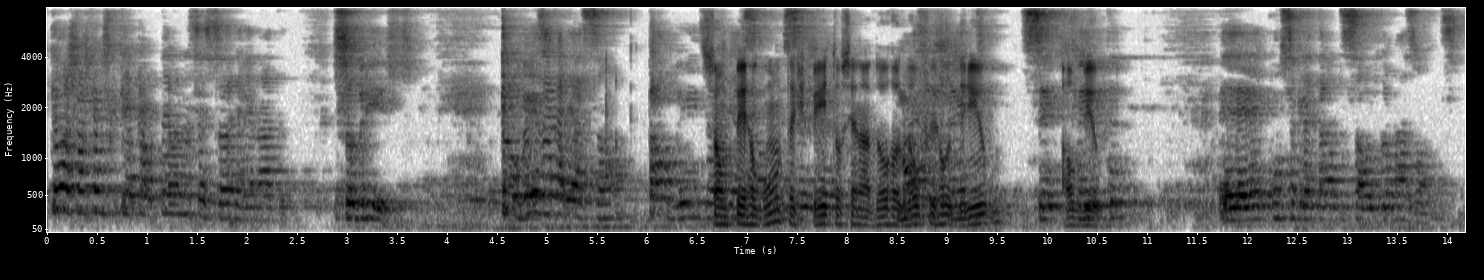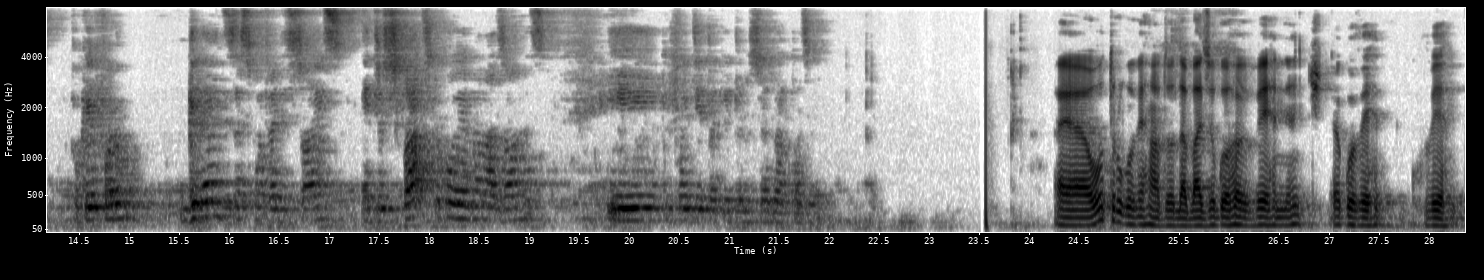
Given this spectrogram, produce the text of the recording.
Então, acho que nós temos que ter a cautela necessária, Renata, sobre isso. Talvez a cariação, talvez. São perguntas feitas ao senador Rodolfo e Rodrigo ao vivo. É, com o secretário de Saúde do Amazonas. Porque foram grandes as contradições entre os fatos que ocorreram no Amazonas e o que foi dito aqui pelo senhor Eduardo Pazuello. É, outro governador da base governante, é, govern, govern,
